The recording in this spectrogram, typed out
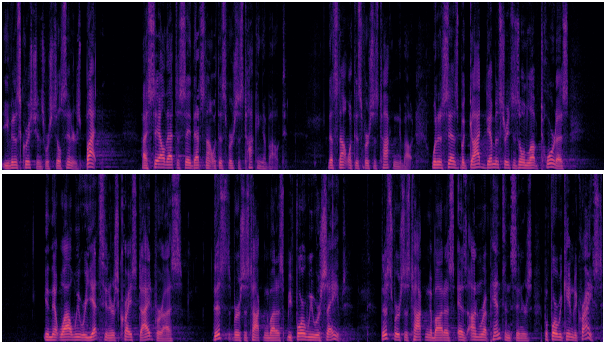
Even as Christians, we're still sinners. But I say all that to say that's not what this verse is talking about. That's not what this verse is talking about. When it says, But God demonstrates his own love toward us, in that while we were yet sinners, Christ died for us, this verse is talking about us before we were saved. This verse is talking about us as unrepentant sinners before we came to Christ.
